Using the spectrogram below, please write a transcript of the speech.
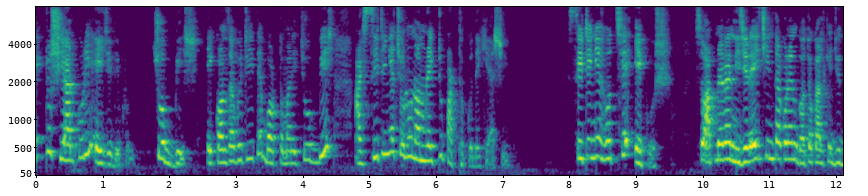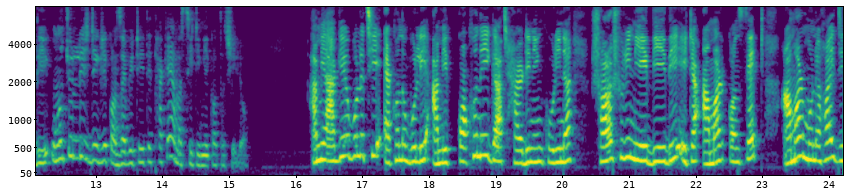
একটু শেয়ার করি। এই যে দেখুন, চব্বিশ। এই কনজারভেটরিতে বর্তমানে চব্বিশ, আর সিটিংয়ে চলুন আমরা একটু পার্থক্য দেখে আসি। সিটিংয়ে হচ্ছে একুশ। সো আপনারা নিজেরাই চিন্তা করেন, গতকালকে যদি উনচল্লিশ ডিগ্রি কনজারভেটিভিতে থাকে, আমার সিটিংয়ে কত ছিল। আমি আগেও বলেছি এখনও বলি, আমি কখনোই গাছ হার্ডেনিং করি না। সরাসরি নিয়ে দিয়ে দিই, এটা আমার কনসেপ্ট আমার মনে হয় যে,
